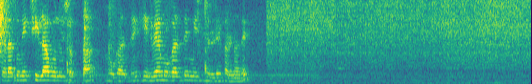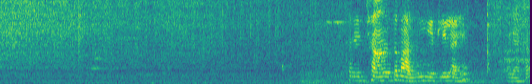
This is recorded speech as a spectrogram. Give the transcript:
त्याला तुम्ही चिला बोलू शकता मुगाचे हिरव्या मुगाचे मी धिरडे करणार आहे. छान असं भाजून घेतलेलं आहे. आणि आता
